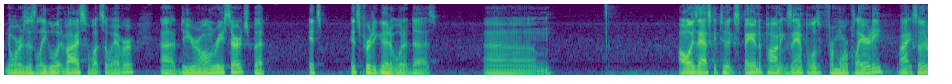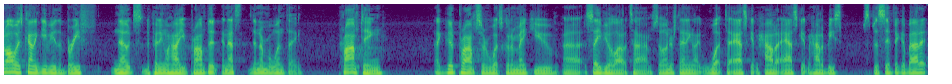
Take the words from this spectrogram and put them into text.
nor is this legal advice whatsoever. Uh, do your own research, but it's it's pretty good at what it does. Um, always ask it to expand upon examples for more clarity, right? So it'll always kind of give you the brief notes depending on how you prompt it. And that's the number one thing. Prompting, like good prompts are what's going to make you uh, save you a lot of time. So understanding like what to ask it and how to ask it and how to be specific about it.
